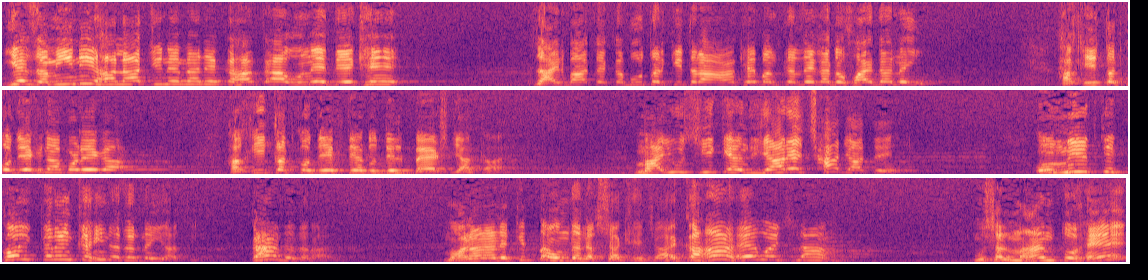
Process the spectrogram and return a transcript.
یہ زمینی حالات جنہیں میں نے کہا تھا، انہیں دیکھیں۔ ظاہر بات ہے، کبوتر کی طرح آنکھیں بند کرنے کا تو فائدہ نہیں۔ حقیقت کو دیکھنا پڑے گا۔ حقیقت کو دیکھتے ہیں تو دل بیٹھ جاتا ہے۔ مایوسی کے اندھیارے چھا جاتے ہیں۔ امید کی کوئی کرن کہیں نظر نہیں آتی۔ کہاں نظر آئے؟ مولانا نے کتنا عمدہ نقشہ کھینچا ہے۔ کہاں ہے وہ اسلام؟ مسلمان تو ہیں،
